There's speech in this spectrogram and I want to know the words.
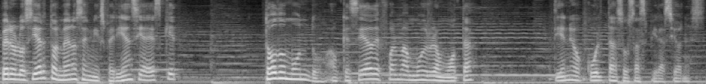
Pero lo cierto, al menos en mi experiencia, es que todo mundo, aunque sea de forma muy remota, tiene ocultas sus aspiraciones.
